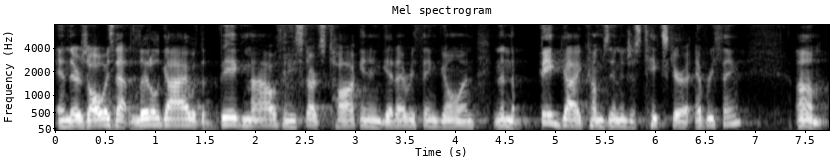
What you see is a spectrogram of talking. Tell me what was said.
And there's always that little guy with the big mouth, and he starts talking and get everything going. And then the big guy comes in and just takes care of everything. Um,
